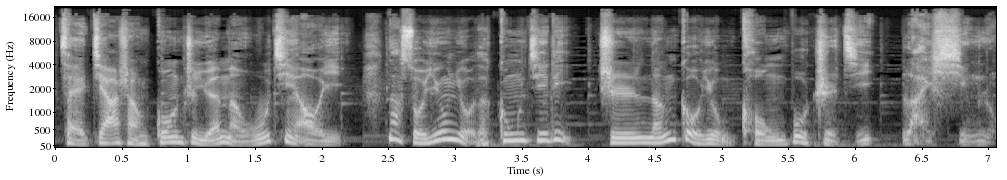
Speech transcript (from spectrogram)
再加上光之圆满无尽奥义，那所拥有的攻击力，只能够用恐怖至极来形容。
